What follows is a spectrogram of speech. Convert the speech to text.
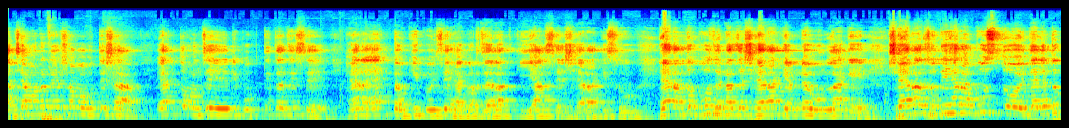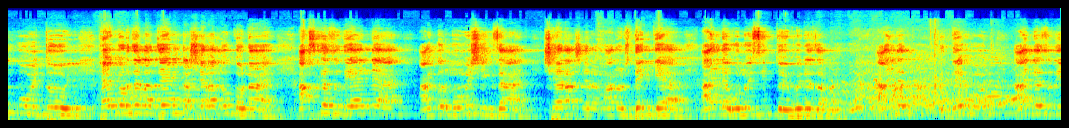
আচ্ছা মনে সভাপতি সাহেব এত যে বক্তৃতা দিছে হেরা একটাও কি কইছে হেগর জেলাত কি আছে সেরা কিছু? হেরা তো বুঝে না যে সেরা কেমনে উন লাগে। সেরা যদি হেরা বুঝতো তাহলে তো কইতোই হেগর জেলা যে একটা সেরা লোক নাই। আজকে যদি আইনা আঙ্গুর মমি সিং যায়, সেরা সেরা মানুষ দেখিয়া আইনা অনুচিত তৈ হইরে যাবে। আইনা দেখুন আইনা যদি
